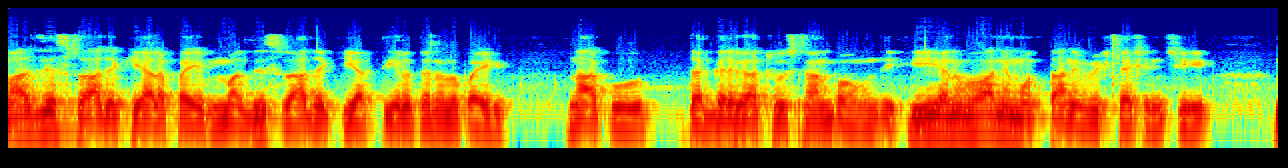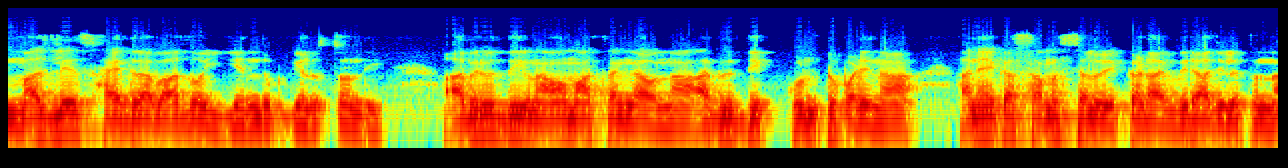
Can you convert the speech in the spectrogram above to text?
మజ్లిస్ రాజకీయాలపై మజ్లిస్ రాజకీయ తీరుతెనులపై నాకు దగ్గరగా చూసిన అనుభవం ఉంది. ఈ అనుభవాన్ని మొత్తాన్ని విశ్లేషించి మజ్లిస్ హైదరాబాద్లో ఎందుకు గెలుస్తుంది? అభివృద్ధి నామమాత్రంగా ఉన్న అభివృద్ధి కుంటుపడిన అనేక సమస్యలు ఇక్కడ విరాజిల్లుతున్న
